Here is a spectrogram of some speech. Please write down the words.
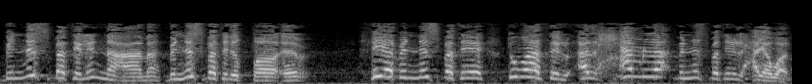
بالنسبة للنعامة بالنسبة للطائر هي بالنسبة تماثل الحمل بالنسبة للحيوان.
